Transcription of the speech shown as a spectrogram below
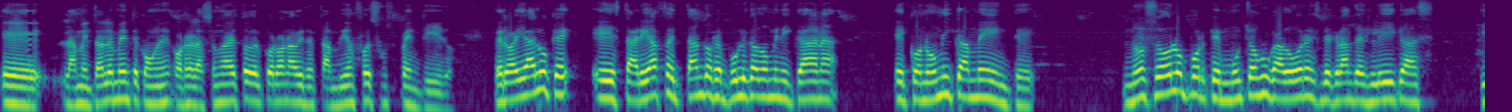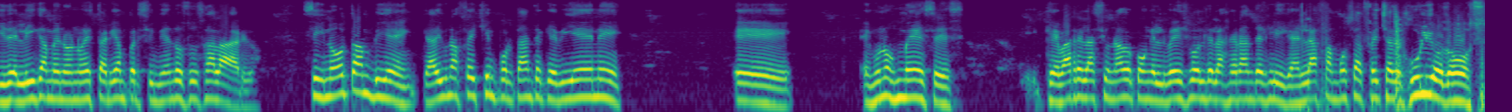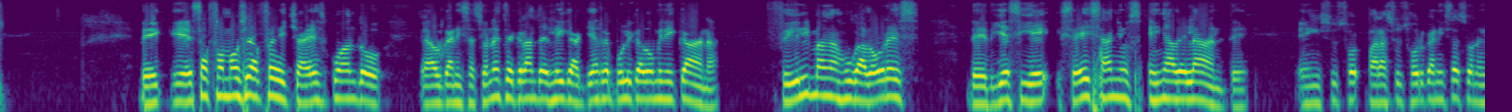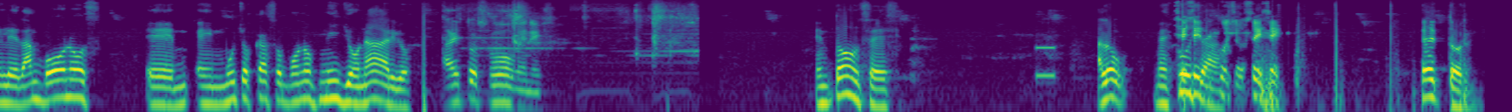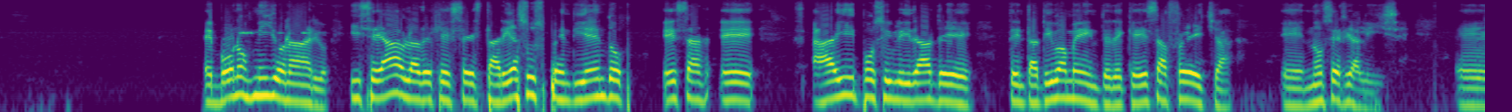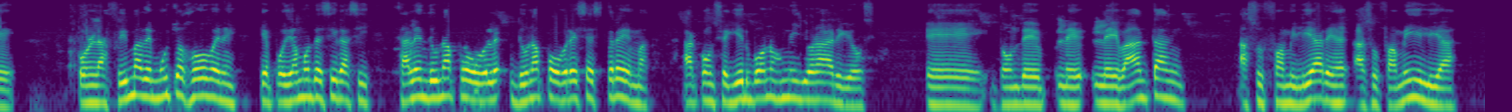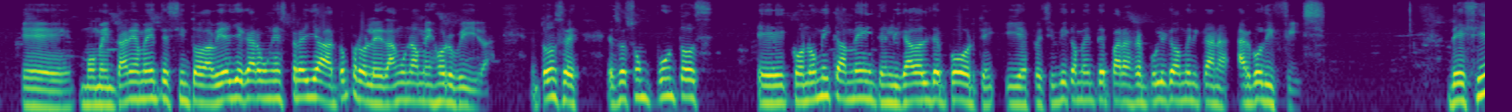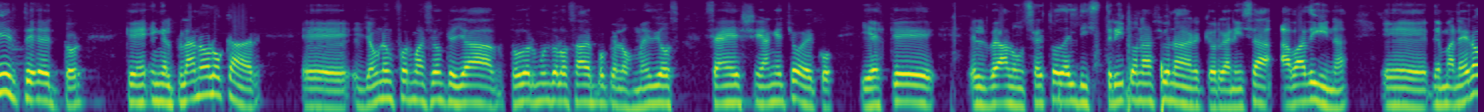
eh, lamentablemente con, relación a esto del coronavirus también fue suspendido. Pero hay algo que estaría afectando República Dominicana económicamente, no solo porque muchos jugadores de grandes ligas y de liga menor no estarían percibiendo su salario, sino también que hay una fecha importante que viene eh, en unos meses que va relacionado con el béisbol de las grandes ligas, es la famosa fecha de julio 2. De que esa famosa fecha es cuando organizaciones de grandes ligas aquí en República Dominicana filman a jugadores de 16 años en adelante en sus, para sus organizaciones y le dan bonos, eh, en muchos casos bonos millonarios a estos jóvenes. Entonces, aló, ¿me escucha? Sí, sí, sí, Héctor, el bonos millonarios y se habla de que se estaría suspendiendo esa, eh, hay posibilidad de tentativamente de que esa fecha eh, no se realice. Eh, con la firma de muchos jóvenes que podríamos decir así, salen de una, de una pobreza extrema a conseguir bonos millonarios eh, donde le levantan a sus familiares, a su familia, momentáneamente sin todavía llegar a un estrellato, pero le dan una mejor vida. Entonces, esos son puntos económicamente ligado al deporte y específicamente para República Dominicana, algo difícil. Decirte, Héctor, que en el plano local, eh, ya una información que ya todo el mundo lo sabe porque los medios se, han hecho eco, y es que el baloncesto del Distrito Nacional que organiza Abadina, eh, de manera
